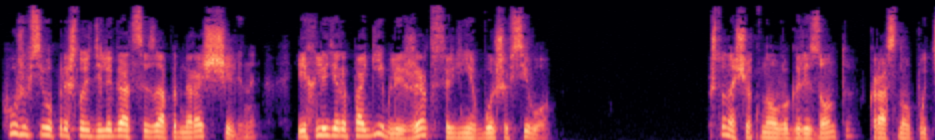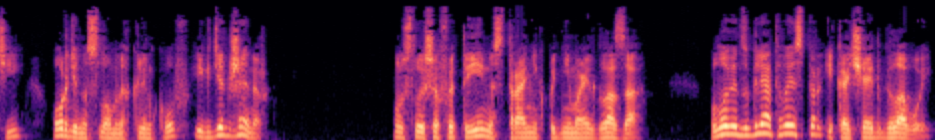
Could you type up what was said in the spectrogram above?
Хуже всего пришлось делегации западной расщелины. Их лидеры погибли, и жертв среди них больше всего. Что насчет нового горизонта, красного пути, ордена сломанных клинков и где Дженнер? Услышав это имя, странник поднимает глаза. Ловит взгляд Веспер и качает головой.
